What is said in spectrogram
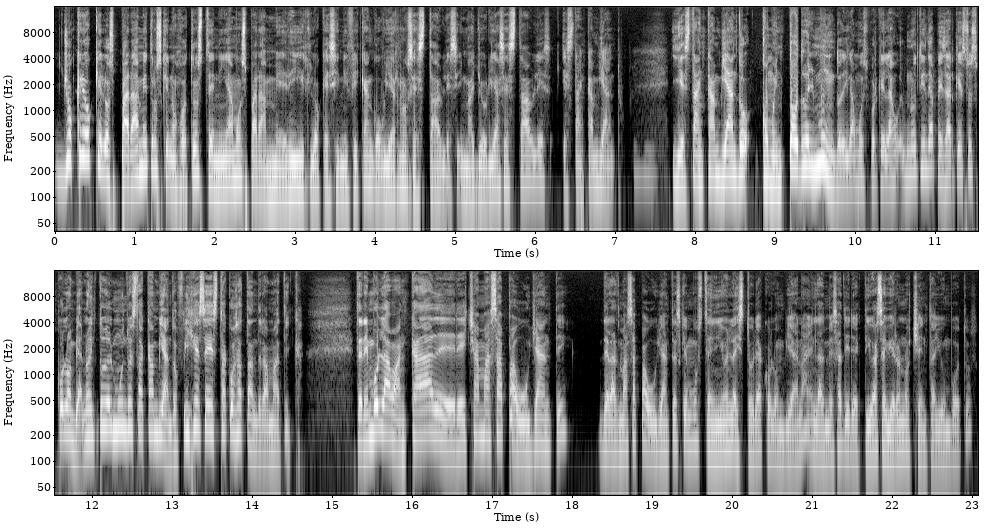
yo creo que los parámetros que nosotros teníamos para medir lo que significan gobiernos estables y mayorías estables están cambiando. Uh -huh. Y están cambiando como en todo el mundo, digamos, porque la, uno tiende a pensar que esto es Colombia. No, en todo el mundo está cambiando. Fíjese esta cosa tan dramática. Tenemos la bancada de derecha más apabullante, de las más apabullantes que hemos tenido en la historia colombiana. En las mesas directivas se vieron 81 votos.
